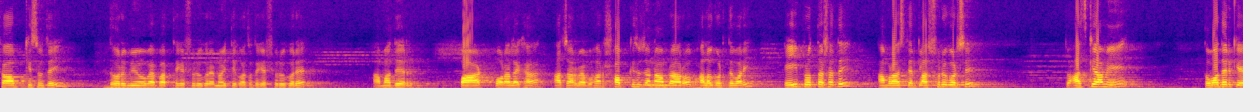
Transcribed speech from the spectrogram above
সব কিছুতেই ধর্মীয় ব্যাপার থেকে শুরু করে নৈতিকতা থেকে শুরু করে আমাদের পাঠ, পড়ালেখা, আচার, ব্যবহার সব কিছু যেন আমরা আরও ভালো করতে পারি, এই প্রত্যাশাতেই আমরা আজকের ক্লাস শুরু করছি। তো আজকে আমি তোমাদেরকে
